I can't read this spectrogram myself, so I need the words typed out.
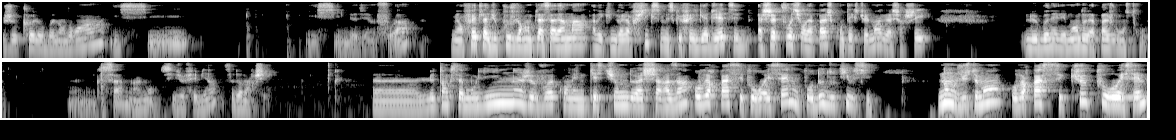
je, colle au bon endroit. Ici. Ici une deuxième fois. Mais en fait, là, du coup, je le remplace à la main avec une valeur fixe. Mais ce que fait le gadget, c'est à chaque fois sur la page, contextuellement, il va chercher le bon élément de la page où on se trouve. Euh, donc ça, normalement, si je fais bien, ça doit marcher. Euh, le temps que ça mouline, je vois qu'on a une question de H. Overpass, c'est pour OSM ou pour d'autres outils aussi? Non, justement, Overpass, c'est que pour OSM.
